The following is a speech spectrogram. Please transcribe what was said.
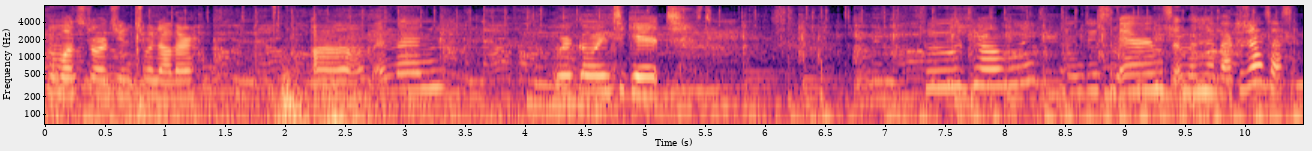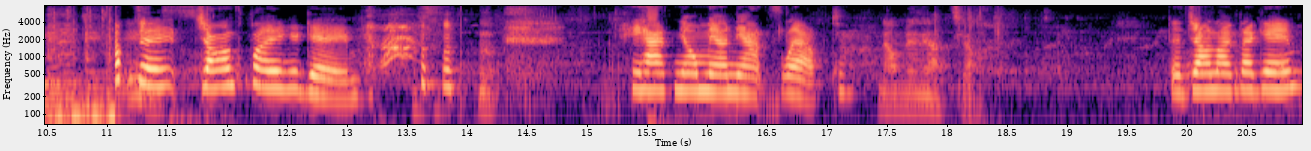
from one storage unit to another, um, and then we're going to get food probably, and do some errands, and then head back to John's house. Update: John's playing a game. he has no minutes left. No, miniature. Did John like that game?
